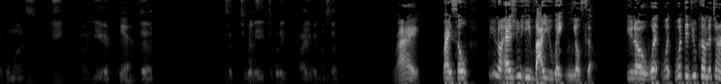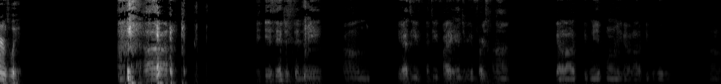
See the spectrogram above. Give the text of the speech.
couple months, a year Yeah. to to to really to really evaluate myself. Right. Right. So, you know, as you evaluating yourself, you know, what, what, what did you come to terms with? Uh, it's interesting. I mean, um, you know, after you after you fight an injury the first time, you got a lot of people in your corner. You got a lot of people who um,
